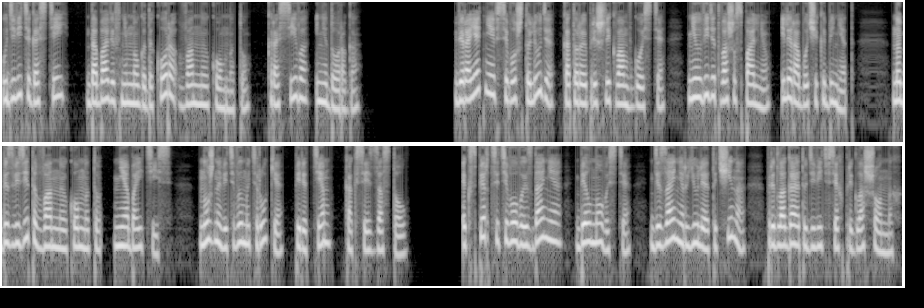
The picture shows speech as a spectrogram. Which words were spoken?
Удивите гостей, добавив немного декора в ванную комнату. Красиво и недорого. Вероятнее всего, что люди, которые пришли к вам в гости, не увидят вашу спальню или рабочий кабинет. Но без визита в ванную комнату не обойтись. Нужно ведь вымыть руки перед тем, как сесть за стол. Эксперт сетевого издания «Бел новости», дизайнер Юлия Тычина предлагает удивить всех приглашенных,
